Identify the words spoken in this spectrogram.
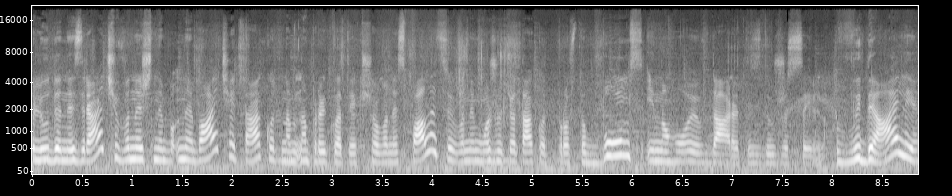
Люди незрячі, вони ж не, не бачать, так, от, наприклад, якщо вони з палицею, вони можуть отак от просто бумс і ногою вдаритись дуже сильно. В ідеалі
